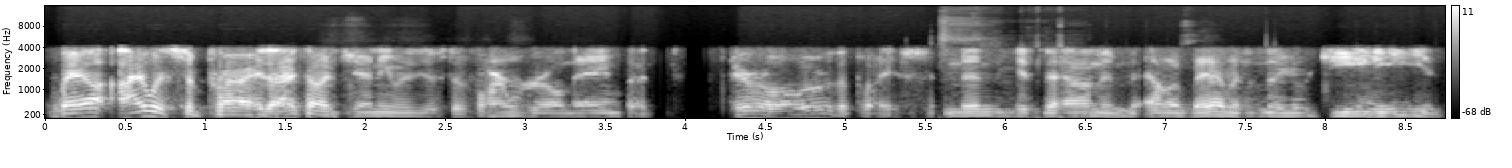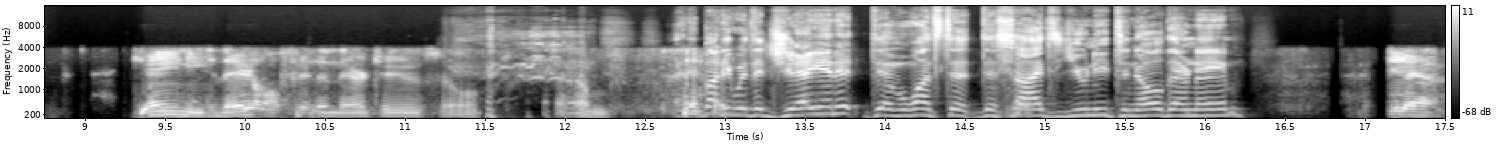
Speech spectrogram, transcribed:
well, I was surprised. I thought Jenny was just a farm girl name, but they're all over the place. And then you get down in Alabama, and they go Jeannie and Janie. They all fit in there too. So. Um, Anybody with a J in it that wants to decides you need to know their name? Yeah.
